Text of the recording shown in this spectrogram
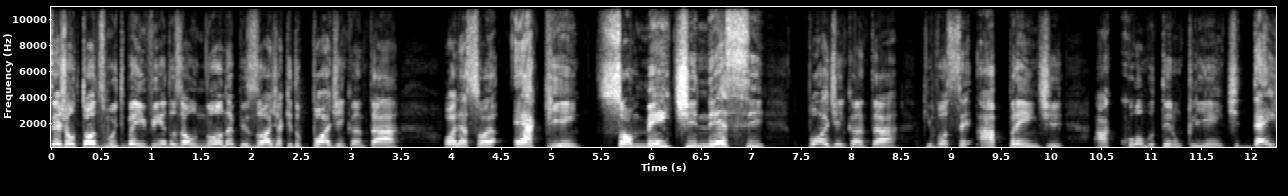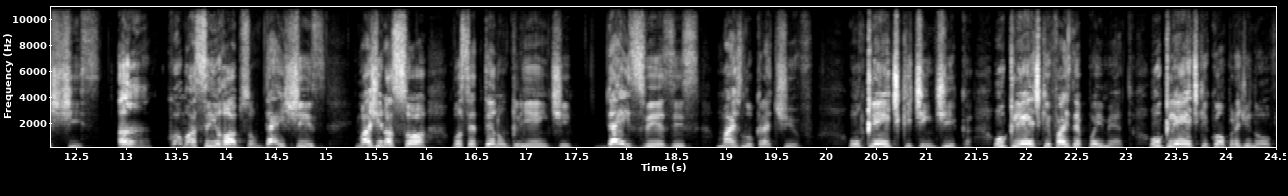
Sejam todos muito bem-vindos ao nono episódio aqui do Pode Encantar. Olha só, é aqui, hein? Somente nesse Pode Encantar que você aprende a como ter um cliente 10x. Hã? Como assim, Robson? 10x? Imagina só você tendo um cliente 10 vezes mais lucrativo. Um cliente que te indica, um cliente que faz depoimento, um cliente que compra de novo,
